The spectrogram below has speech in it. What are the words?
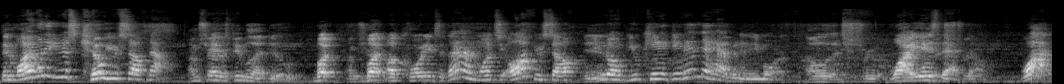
then why wouldn't you just kill yourself now? I'm sure there's people that do. But I'm sure. but according to them, once you off yourself, Yeah. you don't you can't get into heaven anymore. Oh, that's true. Why is that That's though? Why?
